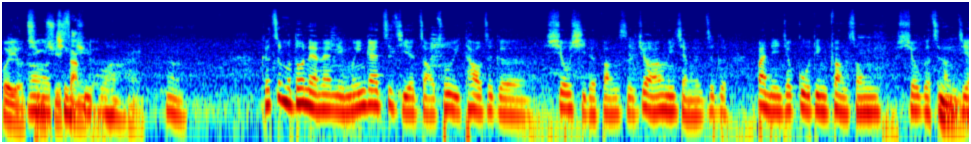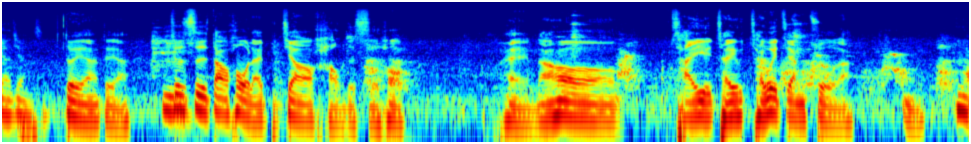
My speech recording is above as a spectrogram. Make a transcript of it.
会有情绪上的。绪不好哎嗯，可这么多年来，你们应该自己也找出一套这个休息的方式，就好像你讲的这个半年就固定放松，休个长假这样子。对啊，对啊，嗯就是到后来比较好的时候，嘿，然后才才才会这样做啦。嗯嗯。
